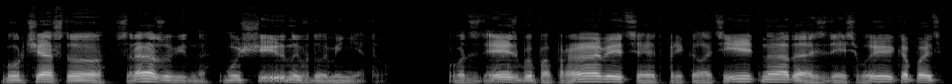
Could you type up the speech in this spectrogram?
бурча, что сразу видно, мужчины в доме нету. Вот здесь бы поправить, а это приколотить надо, а здесь выкопать,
